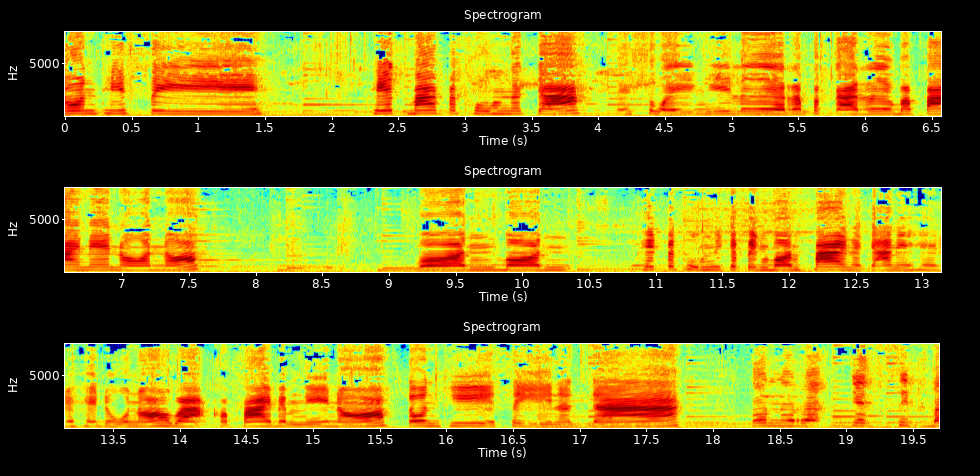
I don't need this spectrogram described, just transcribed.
ต้นที่สี่เพชรบ้านปทุมนะจ๊ะ สวยๆอย่างนี้เลย รับประกันเลยว่าป้ายแน่นอนเนาะบอลบอลเพชรปทุมนี่จะเป็นบอลป้ายนะจ๊ะนี่ให้ให้ดูเนาะว่าขาป้ายแบบนี้เนาะต้นที่สี่นะจ๊ะต้นละเจ็ดสิบบ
